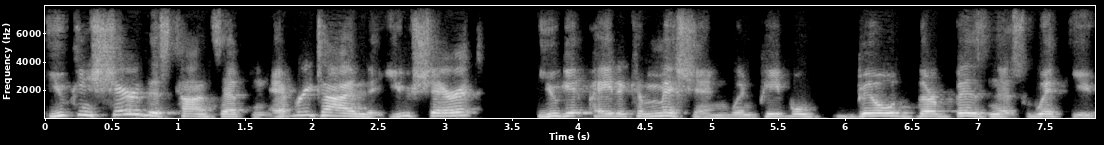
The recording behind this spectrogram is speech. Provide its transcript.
You can share this concept, and every time that you share it, you get paid a commission when people build their business with you.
